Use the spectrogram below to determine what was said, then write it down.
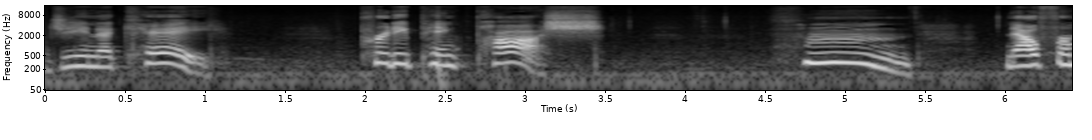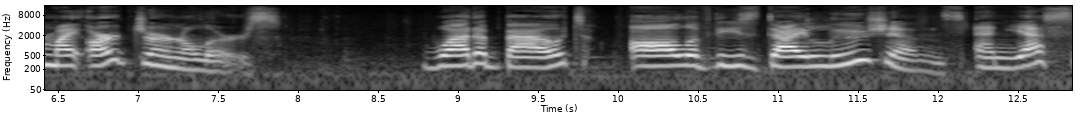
Gina K. Pretty Pink Posh. Hmm. Now for my art journalers. What about all of these Dylusions. And yes,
